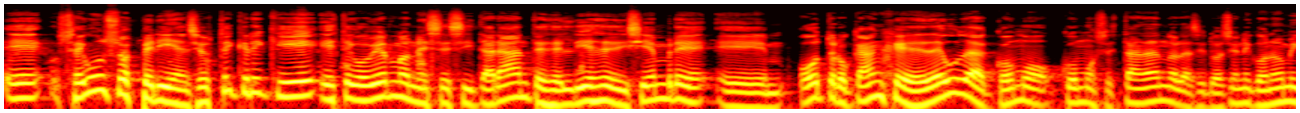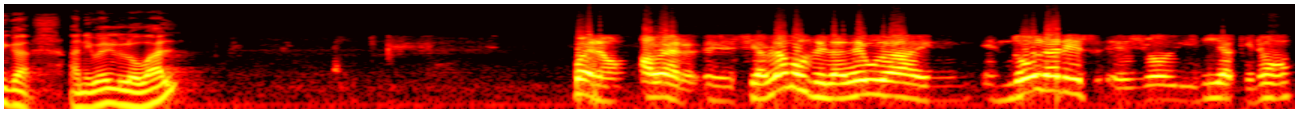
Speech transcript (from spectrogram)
Eh, según su experiencia, ¿usted cree que este gobierno necesitará antes del 10 de diciembre eh, otro canje de deuda? ¿Cómo, ¿Cómo se está dando la situación económica a nivel global? Bueno, a ver, eh, si hablamos de la deuda en, dólares, yo diría que no.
